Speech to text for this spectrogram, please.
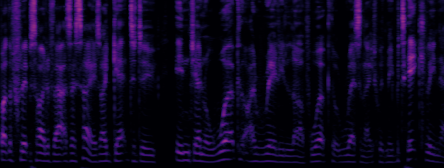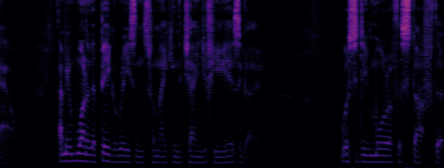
But the flip side of that, as I say, is I get to do, in general, work that I really love, work that resonates with me, particularly now. I mean, one of the big reasons for making the change a few years ago was to do more of the stuff that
